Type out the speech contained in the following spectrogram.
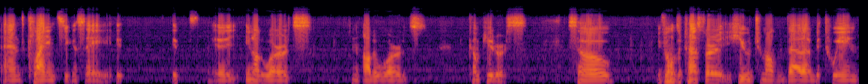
And clients you can say it, it uh, in other words in other words computers. So if you want to transfer a huge amount of data between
